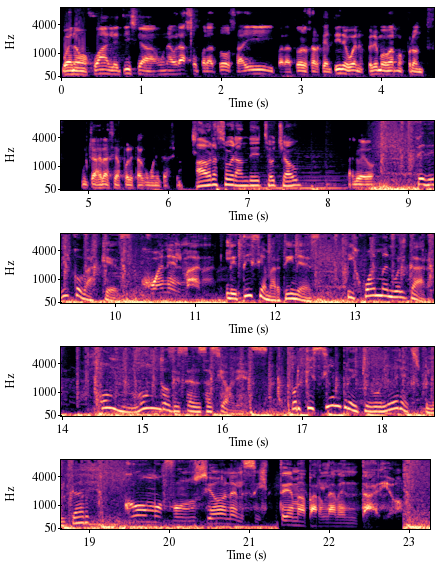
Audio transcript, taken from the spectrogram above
Bueno, Juan, Leticia, un abrazo para todos ahí y para todos los argentinos. Bueno, esperemos vernos pronto. Muchas gracias por esta comunicación. Abrazo grande, chau chau. Hasta luego. Federico Vázquez, Juan Elman, Leticia Martínez y Juan Manuel Carr. Un mundo de sensaciones. Porque siempre hay que volver a explicar cómo funciona el sistema parlamentario.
